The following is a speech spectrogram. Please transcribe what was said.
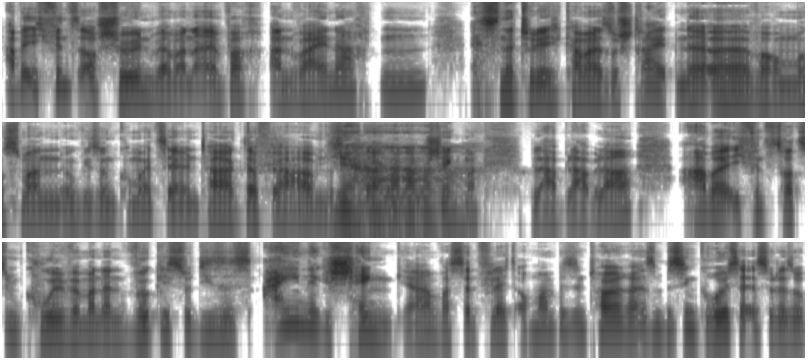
Aber ich finde es auch schön, wenn man einfach an Weihnachten, es natürlich kann man so streiten, ne? Äh, warum muss man irgendwie so einen kommerziellen Tag dafür haben, dass man da Ja. ein Geschenk macht, bla bla bla. Aber ich finde es trotzdem cool, wenn man dann wirklich so dieses eine Geschenk, ja, was dann vielleicht auch mal ein bisschen teurer ist, ein bisschen größer ist oder so,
